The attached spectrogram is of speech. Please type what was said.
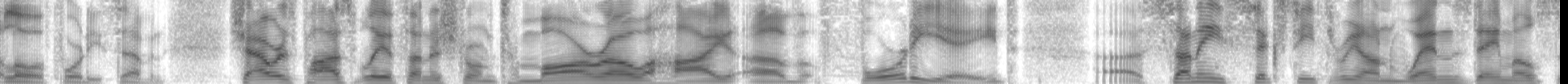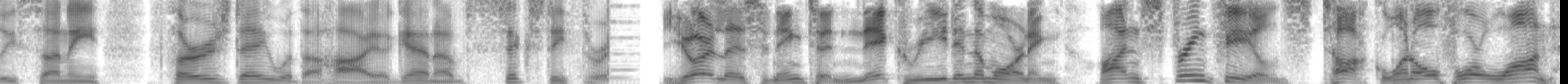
a low of 47. Showers, possibly a thunderstorm tomorrow, a high of 48. Uh, sunny 63 on Wednesday, mostly sunny Thursday with a high again of 63. You're listening to Nick Reed in the Morning on Springfield's Talk 1041.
